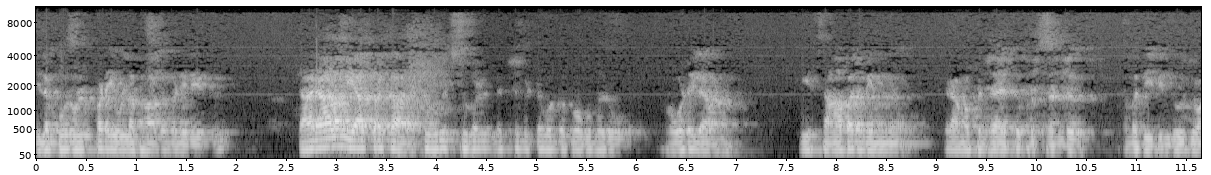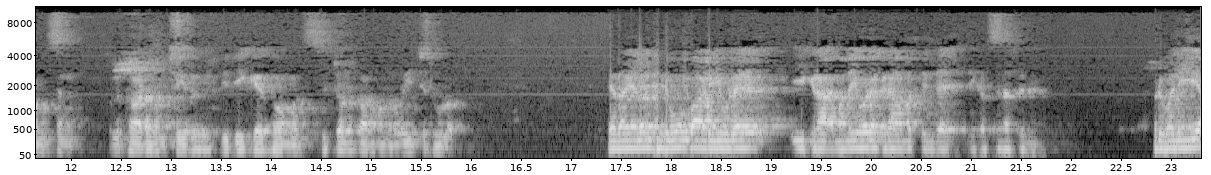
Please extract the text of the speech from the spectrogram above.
നിലമ്പൂർ ഉൾപ്പെടെയുള്ള ഭാഗങ്ങളിലേക്ക് ധാരാളം യാത്രക്കാർ ടൂറിസ്റ്റുകൾ ലക്ഷ്യമിട്ട് കൊണ്ടുപോകുന്ന ഒരു റോഡിലാണ് ഈ സ്ഥാപനം ഇന്ന് ഗ്രാമപഞ്ചായത്ത് പ്രസിഡന്റ് ശ്രീമതി ബിന്ദു ജോൺസൺ ഉദ്ഘാടനം ചെയ്ത് Jiji K Thomas switch on കർമ്മം നിർവഹിച്ചിട്ടുള്ളത്. ഏതായാലും തിരുവമ്പാടിയുടെ ഈ ഗ്രാ മലയോര ഗ്രാമത്തിന്റെ വികസനത്തിന് ഒരു വലിയ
